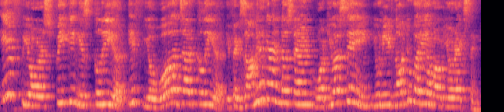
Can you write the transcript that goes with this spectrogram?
If your speaking is clear, if your words are clear, if examiner can understand what you are saying, you need not to worry about your accent.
